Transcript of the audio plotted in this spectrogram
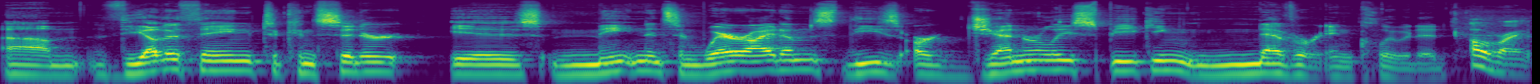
Um, the other thing to consider is maintenance and wear items. These are generally speaking never included. Oh, right.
